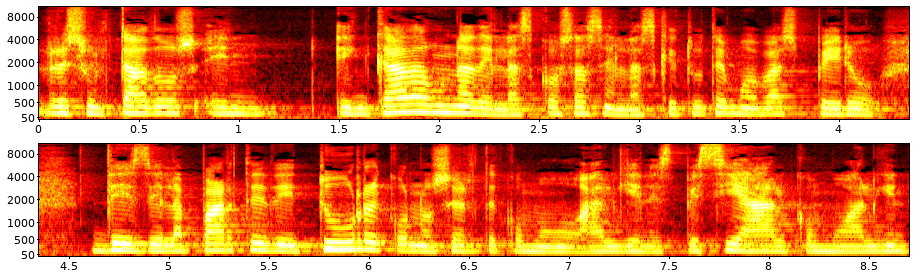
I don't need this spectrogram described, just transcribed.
resultados en en cada una de las cosas en las que tú te muevas, pero desde la parte de tú reconocerte como alguien especial, como alguien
